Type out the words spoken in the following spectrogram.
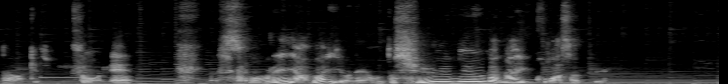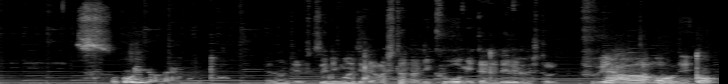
なわけじゃん。うん。そうね。それやばいよね、本当収入がない怖さってすごいよね、本いやなんで普通にマジで明日何食おうみたいなレベルの人増当。えたもんね。本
